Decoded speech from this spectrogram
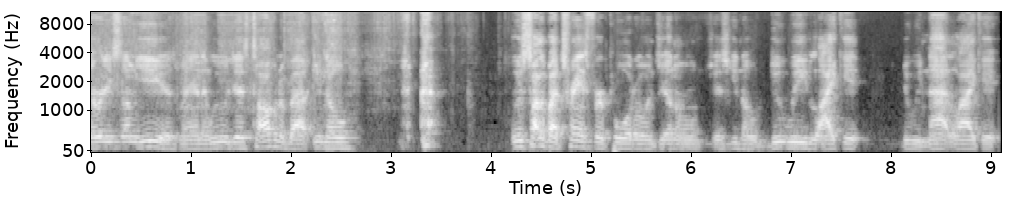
30 some years, man. And we were just talking about, you know, we was talking about transfer portal in general. Just, you know, do we like it? Do we not like it?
